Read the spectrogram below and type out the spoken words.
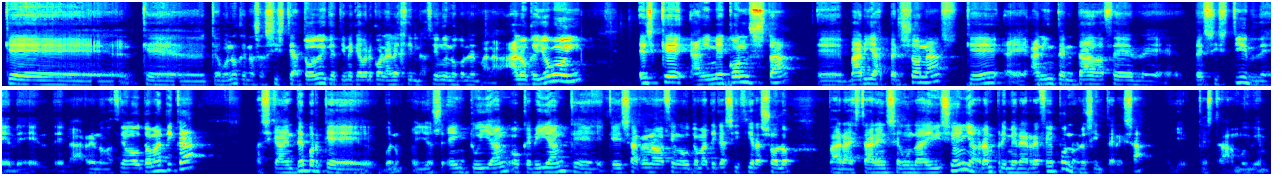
que, que, bueno, que nos asiste a todo y que tiene que ver con la legislación y no con el mana. A lo que yo voy es que a mí me consta eh, varias personas que eh, han intentado hacer eh, desistir de, la renovación automática, básicamente porque bueno, ellos intuían o querían que, esa renovación automática se hiciera solo para estar en segunda división y ahora en primera RF pues no les interesa. Oye, que está muy bien.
